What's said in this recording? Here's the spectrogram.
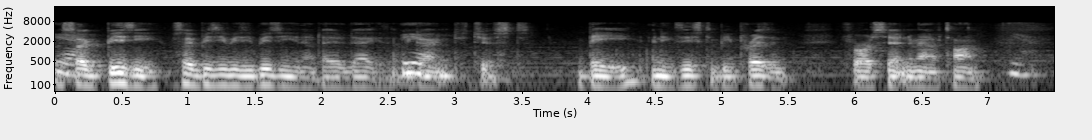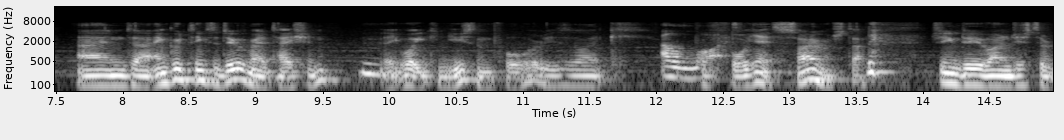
We're Yeah. so busy, so busy, busy, busy in our day to day that we Yeah. don't just be and exist and be present for a certain amount of time. Yeah. And uh, and good things to do with meditation. Mm. like, What you can use them for is like A lot. for yeah, so much stuff. you can do one just to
